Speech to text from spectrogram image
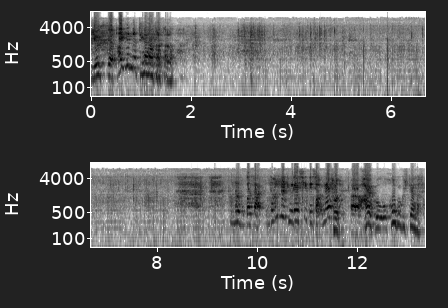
結城は大変な手柄を取ったぞ信子さんどんなに嬉しいでしょうね。そうだ。あ早く報告してやんなさい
